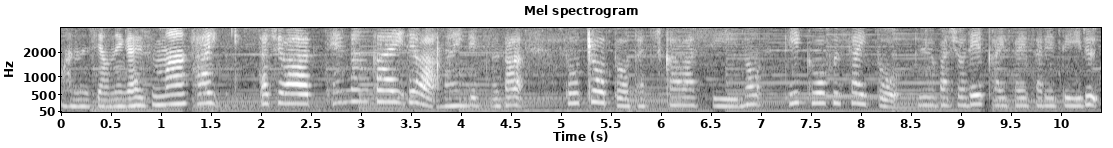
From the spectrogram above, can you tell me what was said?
お話お願いします。はい私は展覧会ではないんですが東京都立川市のテイクオフサイトという場所で開催されている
